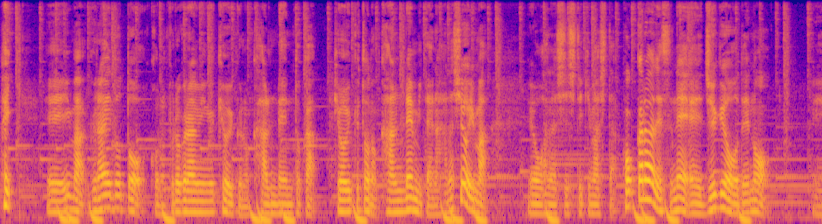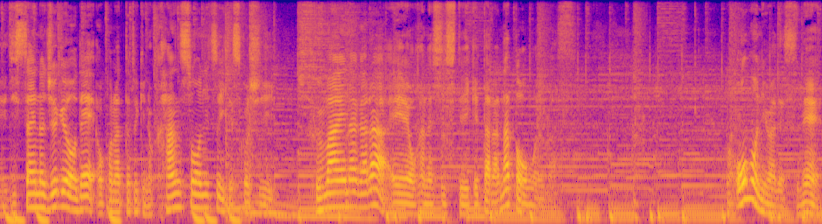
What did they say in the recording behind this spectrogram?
はい、えー今グライドとこのプログラミング教育の関連とか教育との関連みたいな話を今えーお話ししてきました。ここからはですね、えー授業での、え実際の授業で行った時の感想について少し踏まえながら、えお話ししていけたらなと思います。ま主にはですね、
